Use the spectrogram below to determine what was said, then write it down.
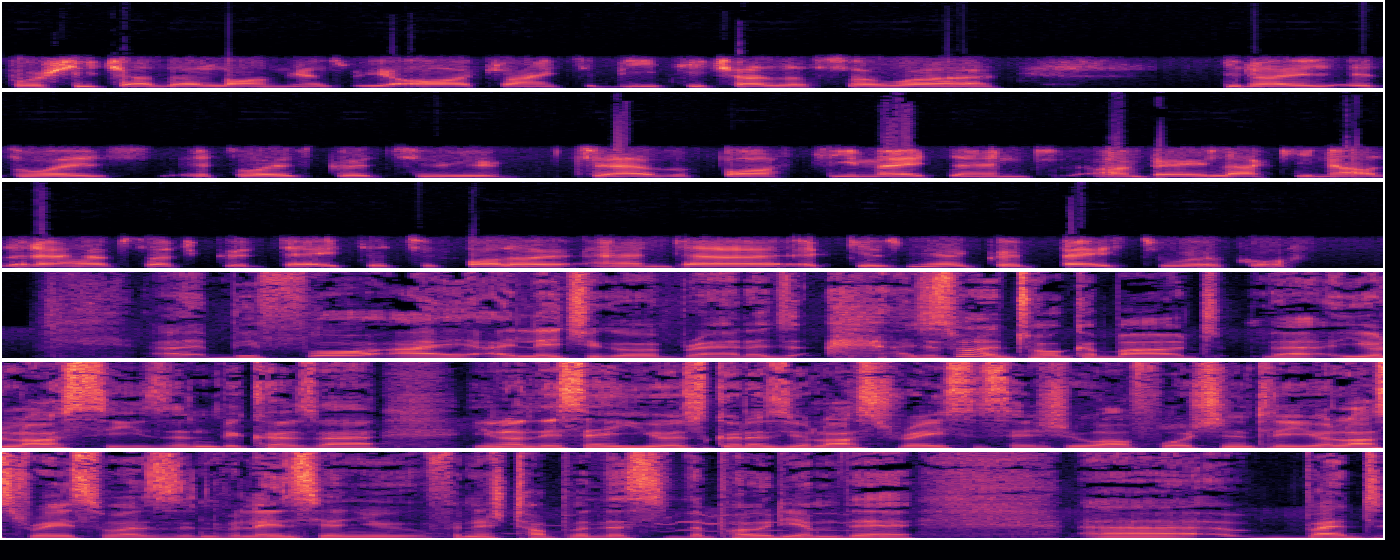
push each other along as we are trying to beat each other. So, uh, you know, it's always it's always good to to have a fast teammate, and I'm very lucky now that I have such good data to follow, and uh, it gives me a good base to work off. Uh, before I, I, let you go, Brad, I just, I just want to talk about uh, your last season because, uh, you know, they say you're as good as your last race, essentially. Well, fortunately, your last race was in Valencia and you finished top of the, the podium there. Uh, but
